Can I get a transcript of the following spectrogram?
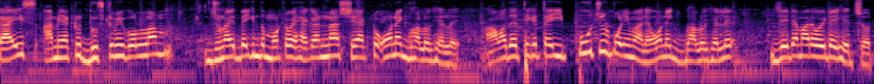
গাইস আমি একটু দুষ্টুমি করলাম। জুনাইদ ভাই কিন্তু মোটেও হ্যাকার না, সে একটু অনেক ভালো খেলে। আমাদের থেকে তাই প্রচুর পরিমাণে অনেক ভালো খেলে, যেটা মারে ওইটাই হেডশট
